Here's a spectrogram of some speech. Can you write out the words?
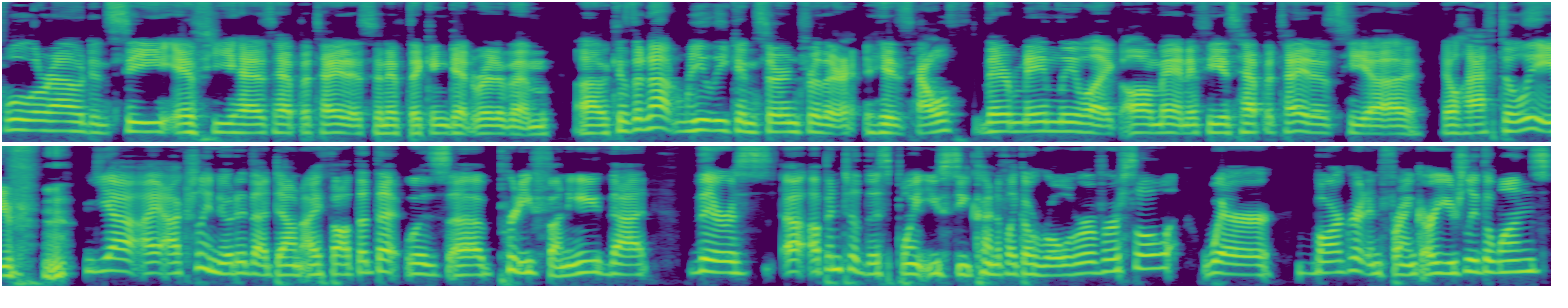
fool around and see if he has hepatitis and if they can get rid of him. Because uh, they're not really concerned for their his health. They're mainly like, oh man, if he has hepatitis, he uh he'll have to leave. yeah, I actually noted that down. I thought that that was uh pretty funny that there's uh, up until this point you see kind of like a role reversal where Margaret and Frank are usually the ones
